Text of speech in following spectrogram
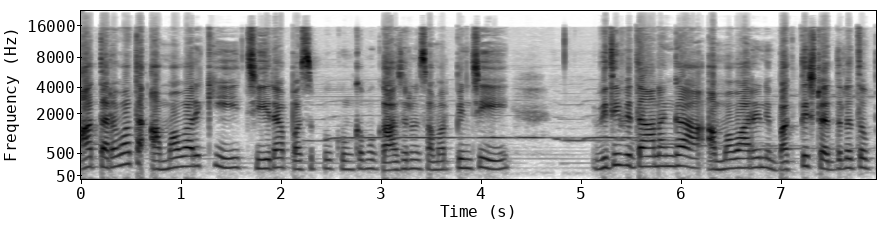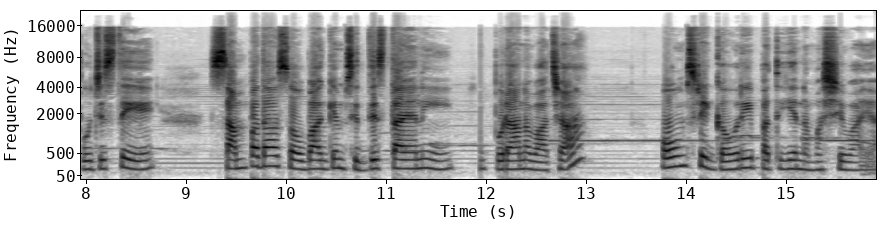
ఆ తర్వాత అమ్మవారికి చీర పసుపు కుంకుమ గాజులను సమర్పించి విధి విధానంగా అమ్మవారిని భక్తి శ్రద్ధలతో పూజిస్తే సంపద సౌభాగ్యం సిద్ధిస్తాయని పురాణ వాచ. ఓం శ్రీ గౌరీపతియే నమ శివాయ.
